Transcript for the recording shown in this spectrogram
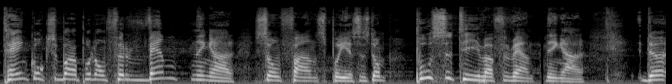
tänk också bara på de förväntningar som fanns på Jesus, de positiva förväntningar. De,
